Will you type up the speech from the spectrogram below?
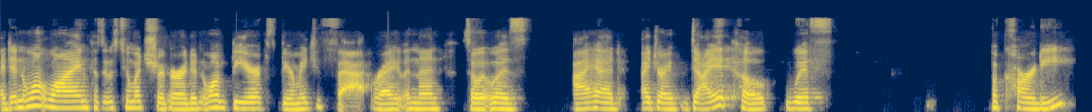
I didn't want wine because it was too much sugar. I didn't want beer because beer made you fat. Right. And then, so it was, I had, I drank Diet Coke with Bacardi.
